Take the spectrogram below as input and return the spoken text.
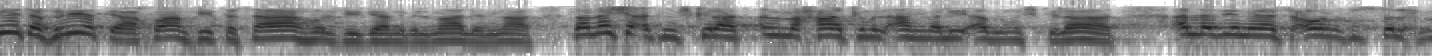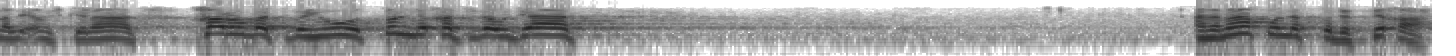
في تفريط يا أخوان في تساهل في جانب المال الناس فنشأت مشكلات المحاكم الآن مليئة بالمشكلات الذين يسعون في الصلح مليئة مشكلات خربت بيوت طلقت زوجات. أنا ما أقول نفقد الثقة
